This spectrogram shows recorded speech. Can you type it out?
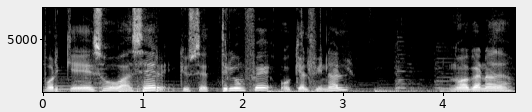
porque eso va a hacer que usted triunfe o que al final no haga nada.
